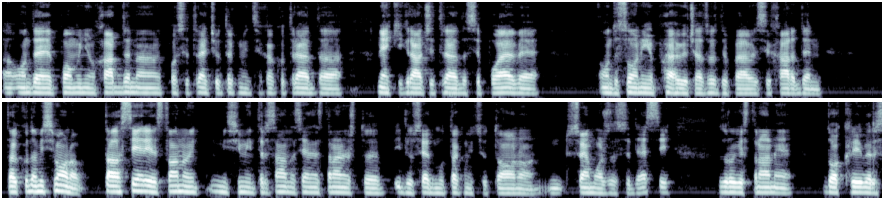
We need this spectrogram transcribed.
Uh, onda je pominjao Hardena posle treće utakmice kako treba da neki igrači treba da se pojave, onda se on nije pojavio četvrte, pojavio se Harden. Tako da, mislim, ono, ta serija je stvarno, mislim, interesantna s jedne strane što je, ide u sedmu utakmicu, to ono, sve može da se desi. S druge strane, Doc Rivers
